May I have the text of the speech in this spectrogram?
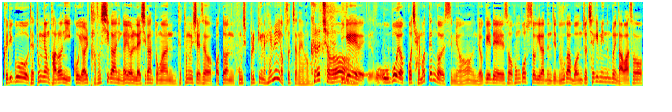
그리고 대통령 발언이 있고 15시간인가요? 14시간 동안 대통령실에서 어떤 공식 브리핑이나 해명이 없었잖아요. 그렇죠. 이게 오보 오보였고 잘못된 거였으면 여기에 대해서 홍보수석이라든지 누가 먼저 책임 있는 분이 나와서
